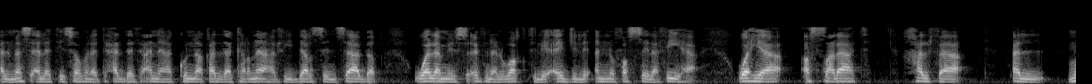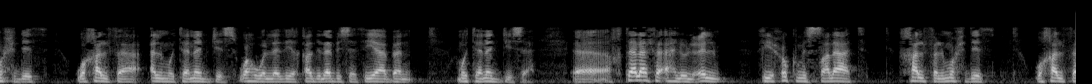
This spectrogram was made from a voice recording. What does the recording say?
المسألة التي سوف نتحدث عنها. كنا قد ذكرناها في درس سابق ولم يسعفنا الوقت لأجل أن نفصل فيها. وهي الصلاة خلف المحدث وخلف المتنجس وهو الذي قد لبس ثيابا متنجسة. اختلف أهل العلم في حكم الصلاة خلف المحدث وخلف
